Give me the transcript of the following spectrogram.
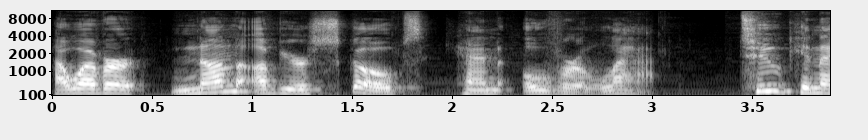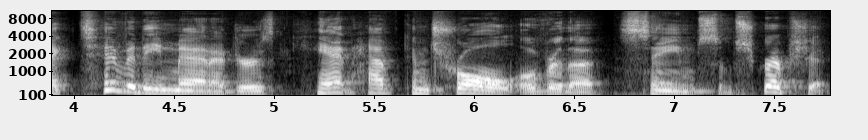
However, none of your scopes can overlap. Two connectivity managers can't have control over the same subscription.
